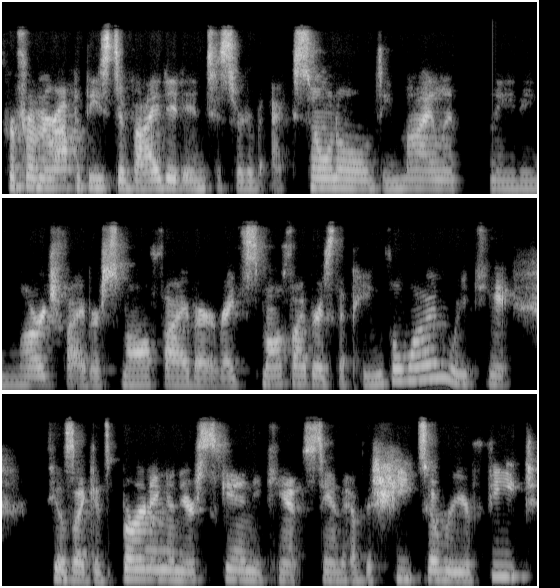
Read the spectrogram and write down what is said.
Peripheral neuropathy is divided into sort of axonal, demyelinating, large fiber, small fiber, right? Small fiber is the painful one where you can't, feels like it's burning on your skin. You can't stand to have the sheets over your feet.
